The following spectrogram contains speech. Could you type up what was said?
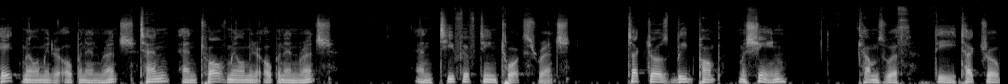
8mm open end wrench, 10 and 12mm open end wrench, and T15 Torx wrench. Tektro's bleed pump machine comes with the Tektro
